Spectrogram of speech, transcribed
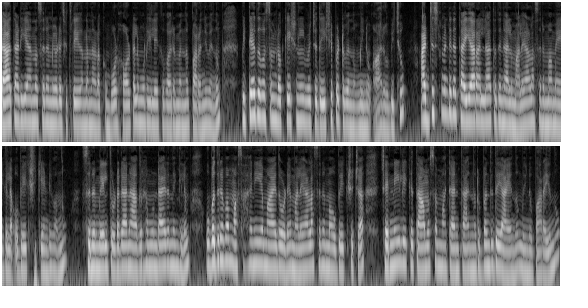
ഡാ തടിയ എന്ന സിനിമയുടെ ചിത്രീകരണം നടക്കുമ്പോൾ ഹോട്ടൽ മുറിയിലേക്ക് വരുമെന്ന് പറഞ്ഞുവെന്നും പിറ്റേ ദിവസം ലൊക്കേഷനിൽ വെച്ച് ദേഷ്യപ്പെട്ടുവെന്നും മീനു ആരോപിച്ചു. അഡ്ജസ്റ്റ്മെന്റിന് തയ്യാറല്ലാത്തതിനാൽ മലയാള സിനിമാ മേഖല ഉപേക്ഷിക്കേണ്ടി വന്നു. സിനിമയിൽ തുടരാൻ ആഗ്രഹമുണ്ടായിരുന്നെങ്കിലും ഉപദ്രവം അസഹനീയമായതോടെ മലയാള സിനിമ ഉപേക്ഷിച്ച് ചെന്നൈയിലേക്ക് താമസം മാറ്റാൻ താൻ നിർബന്ധിതയായെന്നും മിനു പറയുന്നു.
